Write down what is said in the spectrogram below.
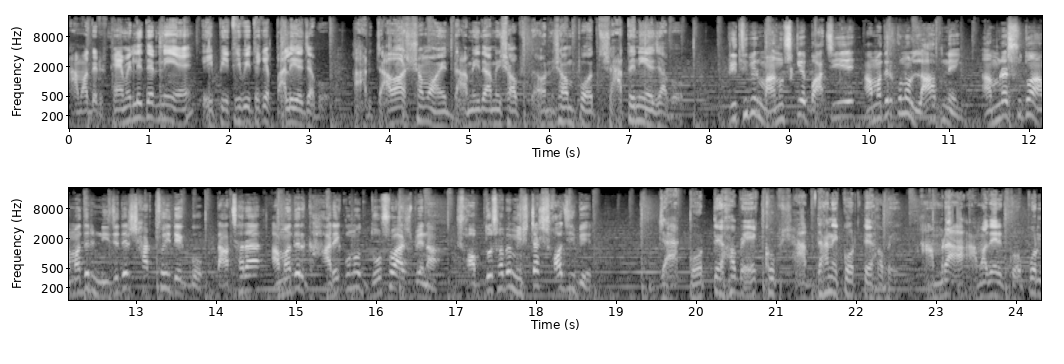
আমাদের ফ্যামিলিদের নিয়ে এই পৃথিবী থেকে পালিয়ে যাব আর যাওয়ার সময় দামি দামি সব ধন সম্পদ সাথে নিয়ে যাব। পৃথিবীর মানুষকে বাঁচিয়ে আমাদের কোনো লাভ নেই। আমরা শুধু আমাদের নিজেদের স্বার্থই দেখব। তাছাড়া আমাদের ঘাড়ে কোনো দোষও আসবে না। শব্দ হবে মিস্টার সজীবের। যা করতে হবে খুব সাবধানে করতে হবে। আমরা আমাদের গোপন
